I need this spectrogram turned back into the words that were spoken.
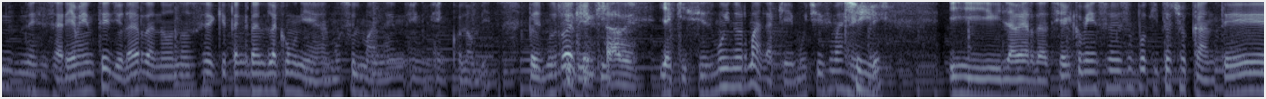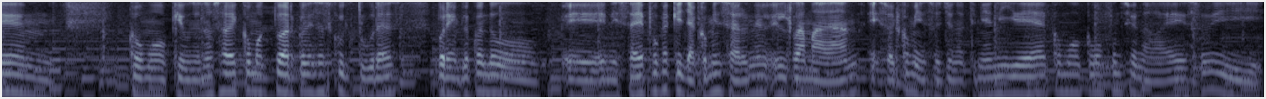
necesariamente, yo la verdad no, no sé qué tan grande es la comunidad musulmana en, en- en Colombia, pues es muy Sí, raro, y, aquí, sabe. y aquí sí es muy normal, aquí hay muchísima gente. Sí, Y la verdad, sí, al comienzo es un poquito chocante, mm, como que uno no sabe cómo actuar con esas culturas. Por ejemplo, cuando eh, en esta época que ya comenzaron el, el Ramadán, eso al comienzo yo no tenía ni idea cómo, cómo funcionaba eso y,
